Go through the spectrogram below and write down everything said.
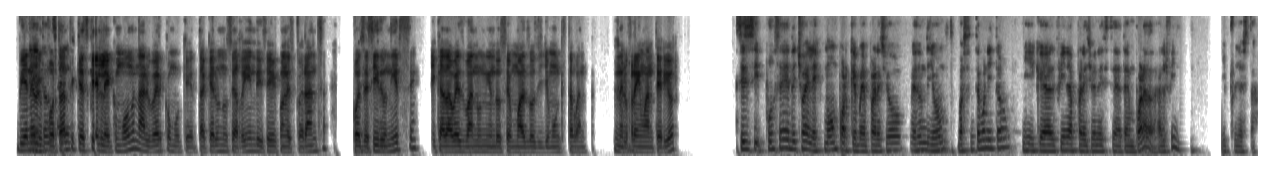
viene lo importante que es que el Egmont, al ver como que Takeru no se rinde y sigue con la esperanza, pues decide unirse y cada vez van uniéndose más los Digimon que estaban en el frame anterior. Sí, sí, sí. Puse de hecho el Egmont porque me pareció, es un Digimon bastante bonito y que al fin apareció en esta temporada, al fin. Y pues ya está.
